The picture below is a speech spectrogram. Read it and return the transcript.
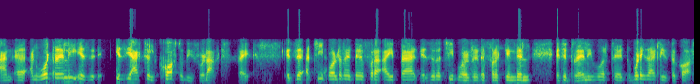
And uh, and what really is is the actual cost of these products, right? Is there a cheap alternative for an iPad? Is there a cheap alternative for a Kindle? Is it really worth it? What exactly is the cost?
